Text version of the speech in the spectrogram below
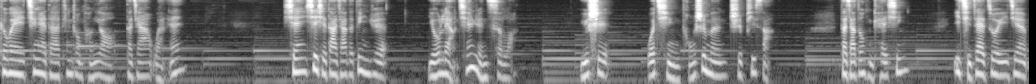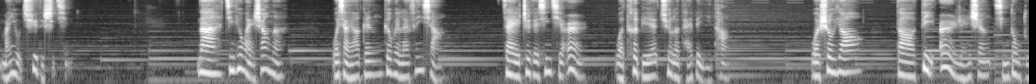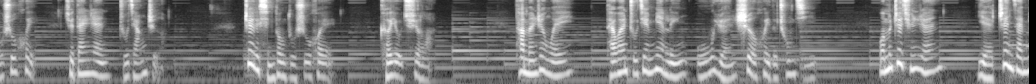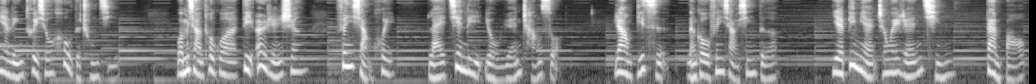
各位亲爱的听众朋友，大家晚安。先谢谢大家的订阅，有两千人次了。于是，我请同事们吃披萨，大家都很开心，一起在做一件蛮有趣的事情。那今天晚上呢，我想要跟各位来分享，在这个星期二，我特别去了台北一趟，我受邀。到第二人生行动读书会去担任主讲者。这个行动读书会可有趣了。他们认为，台湾逐渐面临无缘社会的冲击，我们这群人也正在面临退休后的冲击。我们想透过第二人生分享会来建立有缘场所，让彼此能够分享心得。也避免成为人情淡薄、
